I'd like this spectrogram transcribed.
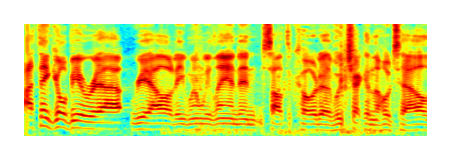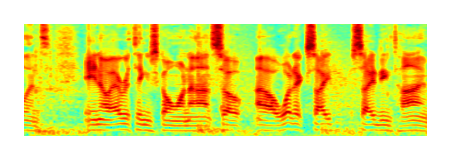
I think it'll be a rea- reality when we land in South Dakota. We check in the hotel and, you know, everything's going on. So uh, what an excite- exciting time.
